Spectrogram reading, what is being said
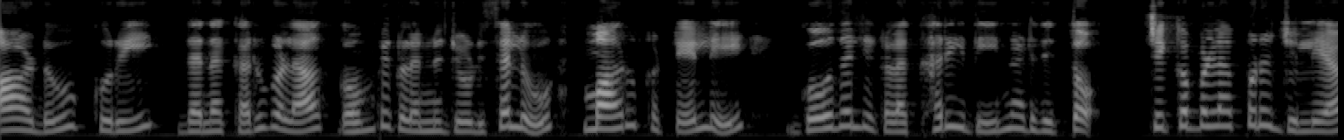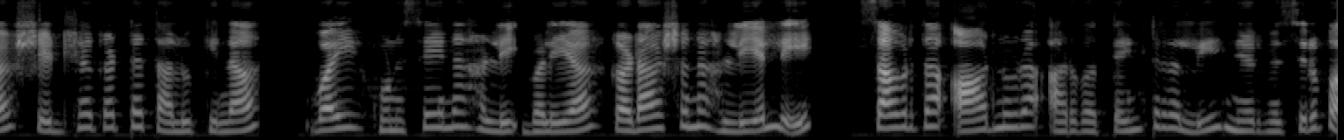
ಆಡು, ಕುರಿ, ದನಕರುಗಳ ಗೊಂಬೆಗಳನ್ನು ಜೋಡಿಸಲು ಮಾರುಕಟ್ಟೆಯಲ್ಲಿ ಗೋದಲಿಗಳ ಖರೀದಿ ನಡೆದಿತ್ತು. ಚಿಕ್ಕಬಳ್ಳಾಪುರ ಜಿಲ್ಲೆಯ ಶಿಡ್ಲಘಟ್ಟ ತಾಲೂಕಿನ ವೈ ಹುಣಸೇನಹಳ್ಳಿ ಬಳಿಯ ಕಡಾಶನಹಳ್ಳಿಯಲ್ಲಿ ಸಾವಿರದ ಆರುನೂರ ಅರವತ್ತೆಂಟರಲ್ಲಿ ನಿರ್ಮಿಸಿರುವ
